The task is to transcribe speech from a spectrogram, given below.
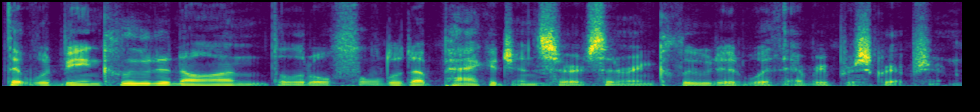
that would be included on the little folded up package inserts that are included with every prescription.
